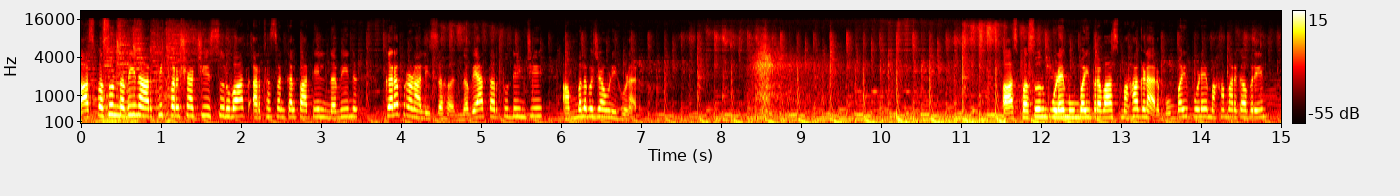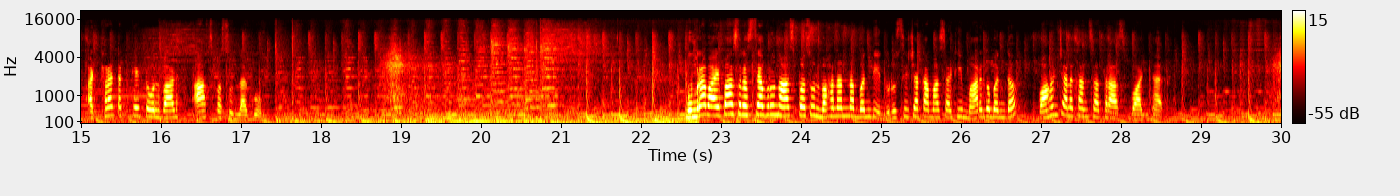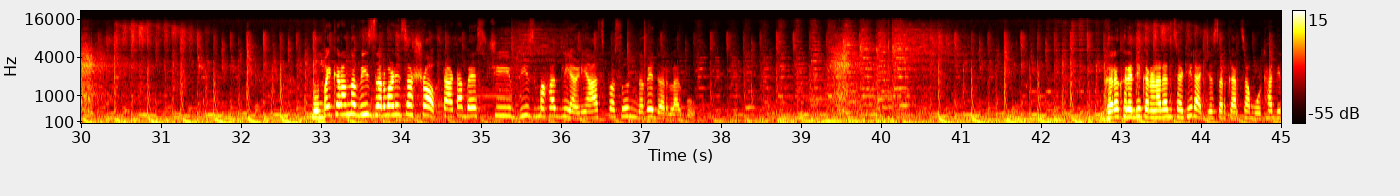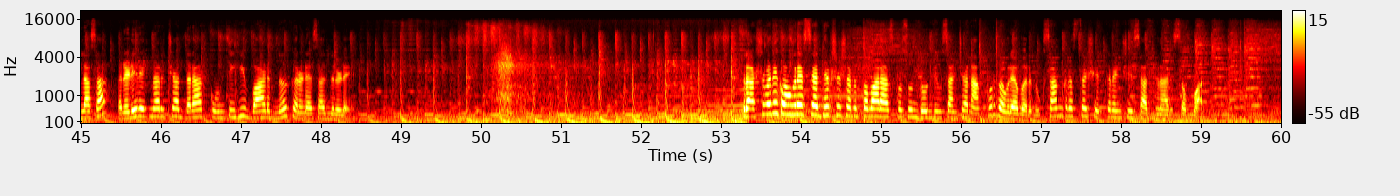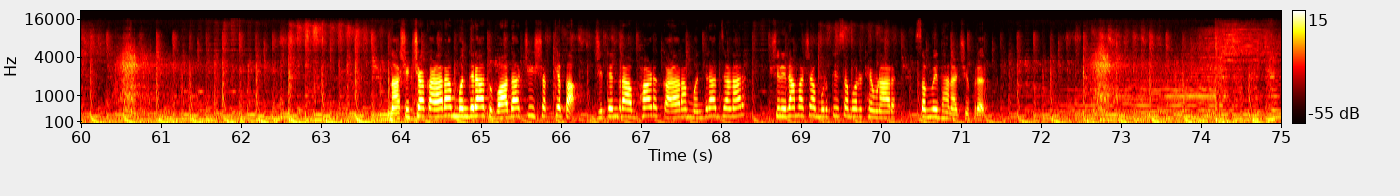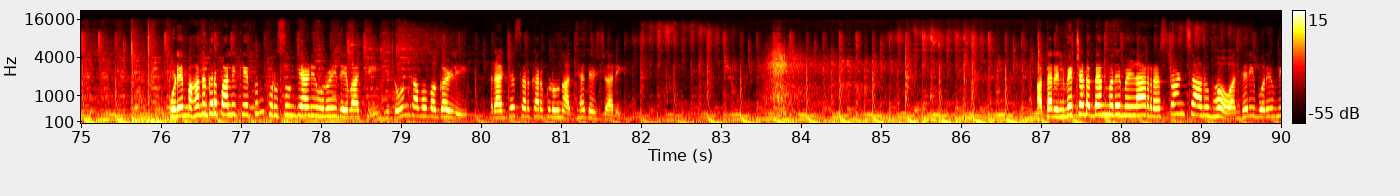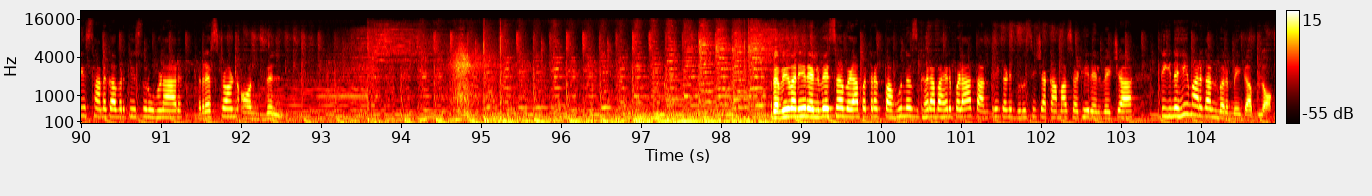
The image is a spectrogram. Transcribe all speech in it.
आजपासून नवीन आर्थिक वर्षाची सुरुवात अर्थसंकल्पातील नवीन करप्रणालीसह नव्या तरतुदींची अंमलबजावणी होणार. आजपासून पुणे मुंबई प्रवास महागणार. मुंबई पुणे महामार्गावरील अठरा टक्के टोलवाढ आजपासून लागू. मुंब्रा बायपास रस्त्यावरून आजपासून वाहनांना बंदी. दुरुस्तीच्या कामासाठी मार्ग बंद. वाहन चालकांचा त्रास वाढणार. मुंबईकरांना वीज दरवाढीचा शॉक टाटा बेस्टची वीज महागली आणि आजपासून नवे दर लागू. घर खरेदी करणाऱ्यांसाठी राज्य सरकारचा मोठा दिलासा रेडी रेकनरच्या दरात कोणतीही वाढ न करण्याचा निर्णय. राष्ट्रवादी काँग्रेसचे अध्यक्ष शरद पवार आजपासून दोन दिवसांच्या नागपूर दौऱ्यावर नुकसानग्रस्त शेतकऱ्यांशी साधणार संवाद. नाशिकच्या काळाराम मंदिरात वादाची शक्यता. जितेंद्र आव्हाड काळाराम मंदिरात जाणार श्रीरामाच्या मूर्तीसमोर ठेवणार संविधानाची प्रत. पुणे महानगरपालिकेतून फुरसुंगी आणि उरळी देवाची ही दोन गावं वगळली. राज्य सरकारकडून अध्यादेश जारी. आता रेल्वेच्या डब्यांमध्ये मिळणार रेस्टॉरंटचा अनुभव. अंधेरी बोरिवली स्थानकावरती सुरू होणार रेस्टॉरंट ऑन व्हील रविवारी रेल्वेचं वेळापत्रक पाहूनच घराबाहेर पडा. तांत्रिक आणि दुरुस्तीच्या कामासाठी रेल्वेच्या तीनही मार्गांवर मेगा ब्लॉक.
